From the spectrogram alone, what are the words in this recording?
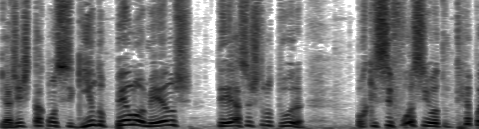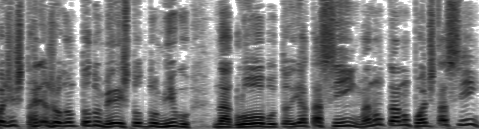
E a gente está conseguindo, pelo menos, ter essa estrutura. Porque se fosse em outro tempo, a gente estaria jogando todo mês, todo domingo na Globo, ia estar tá assim. Mas não tá, não pode estar tá assim.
